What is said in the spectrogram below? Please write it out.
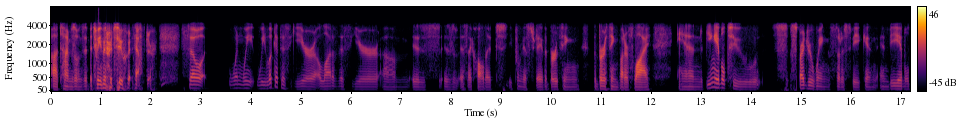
uh, time zones in between there too and after. So when we, we look at this year, a lot of this year um, is is as I called it from yesterday, the birthing the birthing butterfly, and being able to s- spread your wings, so to speak, and and be able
